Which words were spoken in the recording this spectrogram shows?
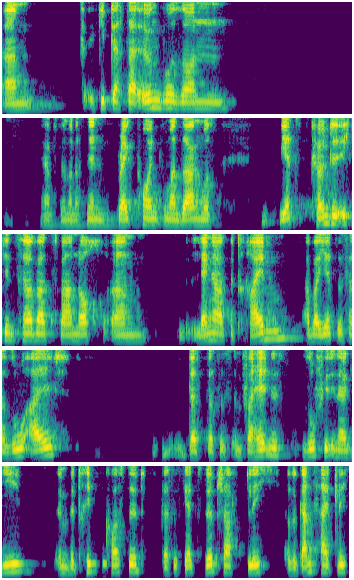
Ähm, gibt das da irgendwo so ein, ja, wie soll man das nennen, Breakpoint, wo man sagen muss, Jetzt könnte ich den Server zwar noch ähm, länger betreiben, aber jetzt ist er so alt, dass, dass es im Verhältnis so viel Energie im Betrieb kostet, dass es jetzt wirtschaftlich, also ganzheitlich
